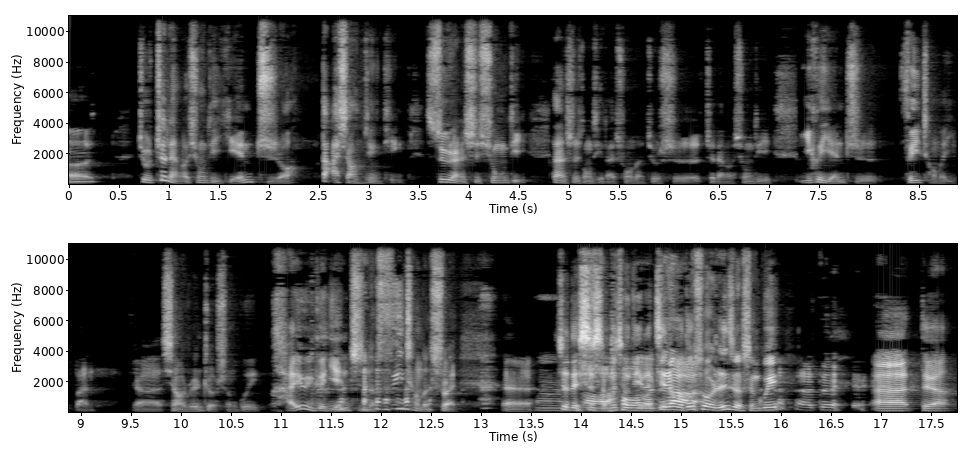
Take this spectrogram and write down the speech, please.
呃，就这两个兄弟颜值啊。大相径庭，虽然是兄弟，但是总体来说呢，就是这两个兄弟，一个颜值非常的一般，呃，像忍者神龟；还有一个颜值呢，非常的帅，呃，这得是什么兄弟呢？既然我都说忍者神龟，呃，对，呃，对啊，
